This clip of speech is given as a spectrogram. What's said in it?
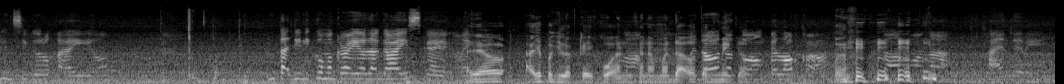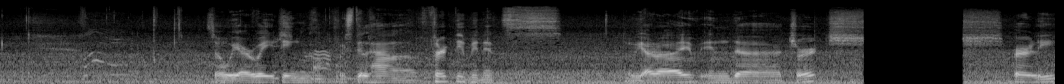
din siguro kayo. Unta, dili ko mag-Crayola guys, kay ay, Ayaw ayaw paghilak kay kuan ka na madaot Madaot ang na to makeup. ang peloka. Sa mga kain diri. So we are waiting. no? We still have 30 minutes. We arrive in the church early.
